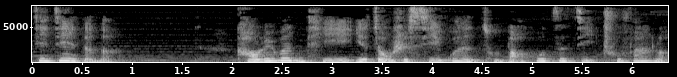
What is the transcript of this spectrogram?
渐渐的呢，考虑问题也总是习惯从保护自己出发了。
